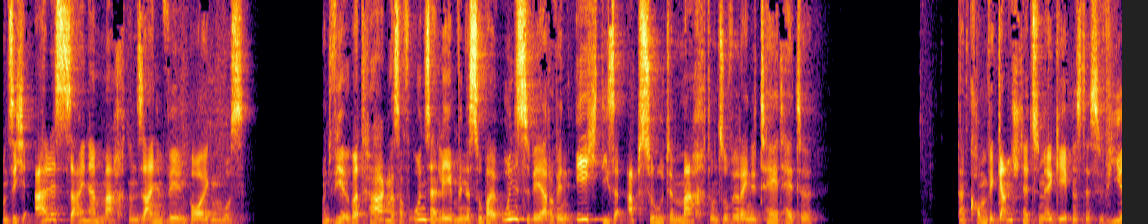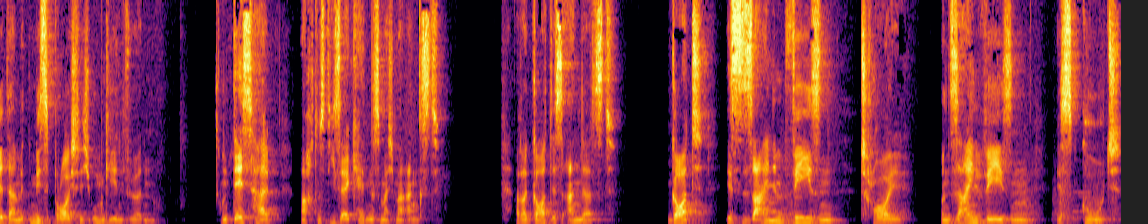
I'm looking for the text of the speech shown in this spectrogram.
und sich alles seiner Macht und seinem Willen beugen muss. Und wir übertragen das auf unser Leben, wenn es so bei uns wäre, wenn ich diese absolute Macht und Souveränität hätte, dann kommen wir ganz schnell zum Ergebnis, dass wir damit missbräuchlich umgehen würden. Und deshalb macht uns diese Erkenntnis manchmal Angst. Aber Gott ist anders. Gott ist seinem Wesen treu und sein Wesen ist gut.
